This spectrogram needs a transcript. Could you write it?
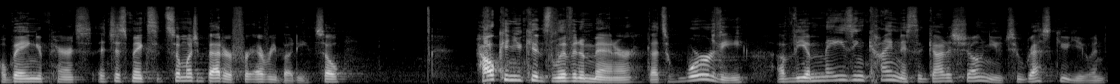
obeying your parents, it just makes it so much better for everybody. So, how can you kids live in a manner that's worthy of the amazing kindness that God has shown you to rescue you and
